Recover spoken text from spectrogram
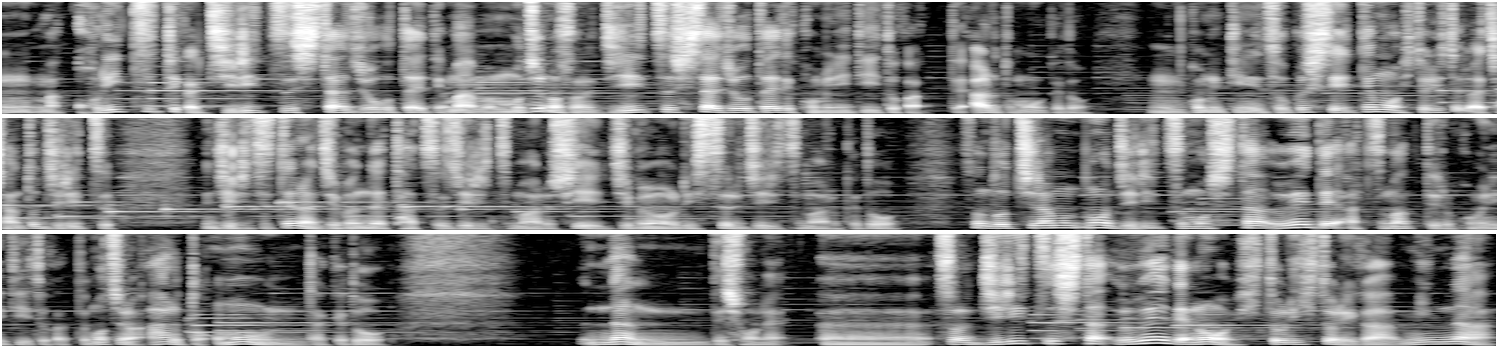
うんまあ、孤立っていうか自立した状態で、まあ、もちろんその自立した状態でコミュニティとかってあると思うけど、うん、コミュニティに属していても一人一人はちゃんと自立自立っていうのは自分で立つ自立もあるし自分を律する自立もあるけどそのどちらの自立もした上で集まっているコミュニティとかってもちろんあると思うんだけどなんでしょうね。うんその自立した上での一人一人がみんな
